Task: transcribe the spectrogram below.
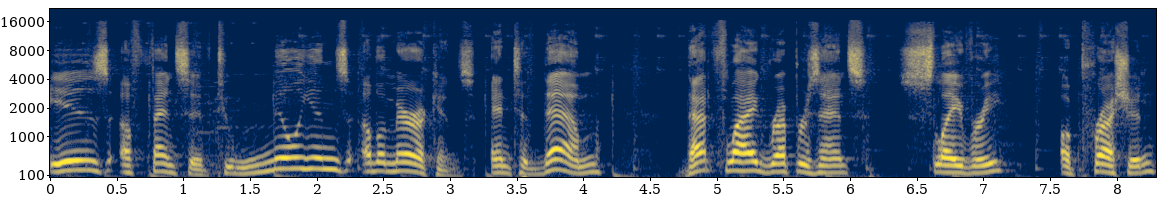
is offensive to millions of Americans, and to them, that flag represents slavery, oppression,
